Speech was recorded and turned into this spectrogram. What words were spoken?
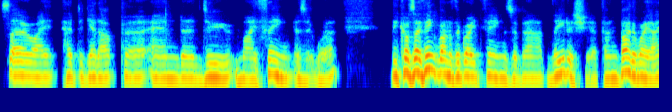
So i had to get up uh, and uh, do my thing as it were because i think one of the great things about leadership and by the way I,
